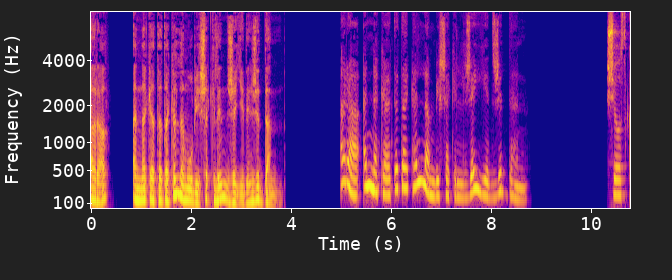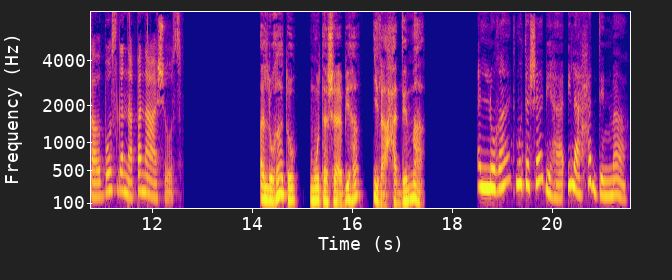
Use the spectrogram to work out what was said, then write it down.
أرى أنك تتكلم بشكل جيد جدا أرى أنك تتكلم بشكل جيد جدا Šios kalbos gana panašios. اللغات متشابهة إلى حد ما اللغات متشابهة إلى حد ما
